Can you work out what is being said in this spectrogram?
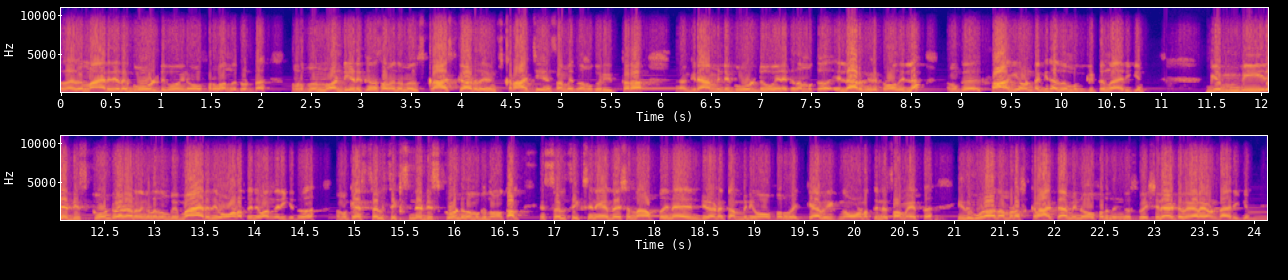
അതായത് മാരുതിയുടെ ഗോൾഡ് കോയിൻ ഓഫർ വന്നിട്ടുണ്ട്. നമ്മളിപ്പം വണ്ടി എടുക്കുന്ന സമയത്ത് നമുക്ക് സ്ക്രാച്ച് കാർഡ് തരും. സ്ക്രാച്ച് ചെയ്യുന്ന സമയത്ത് നമുക്കൊരു ഇത്ര ഗ്രാമിന്റെ ഗോൾഡ് കോയിൻ ഒക്കെ നമുക്ക് എല്ലാവർക്കും കിട്ടണമെന്നില്ല. നമുക്ക് ഭാഗ്യം ഉണ്ടെങ്കിൽ അത് നമുക്ക് കിട്ടുന്നതായിരിക്കും. ഗംഭീര ഡിസ്കൗണ്ടുകളാണ് നിങ്ങൾ മുമ്പ് മാരുതി ഓണത്തിന് വന്നിരിക്കുന്നത്. നമുക്ക് എസ് എൽ സിക്സിന്റെ ഡിസ്കൗണ്ട് നമുക്ക് നോക്കാം. എസ് എൽ സിക്സിന് ഏകദേശം നാൽപ്പതിനായിരം രൂപയാണ് കമ്പനി ഓഫർ വെക്കാതിരിക്കുന്ന ഓണത്തിന്റെ സമയത്ത്. ഇത് കൂടാതെ നമ്മുടെ സ്ക്രാച്ച് ആമിൻ ഓഫർ നിങ്ങൾക്ക് സ്പെഷ്യലായിട്ട് വേറെ ഉണ്ടായിരിക്കും.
